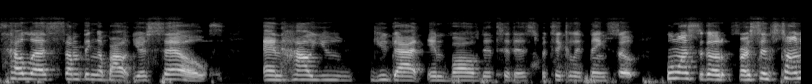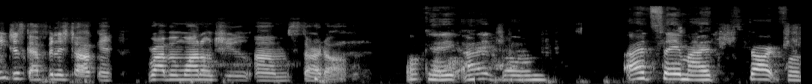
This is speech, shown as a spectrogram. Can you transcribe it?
tell us something about yourselves and how you you got involved into this particular thing? So, who wants to go first? Since Toni just got finished talking, Robin, why don't you um start off? Okay, I um I'd say my start for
